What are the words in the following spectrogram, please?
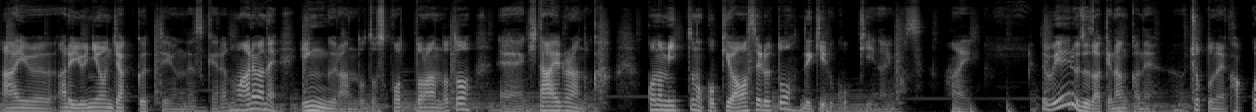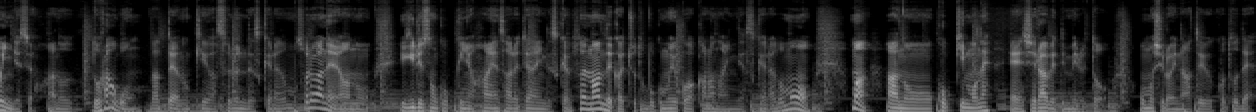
ああいう、あれユニオンジャックって言うんですけれども、あれはね、イングランドとスコットランドと、えー、北アイルランドか。この3つの国旗を合わせるとできる国旗になります。はい。で、ウェールズだけなんかね、ちょっとね、かっこいいんですよ。あの、ドラゴンだったような気がするんですけれども、それはね、あの、イギリスの国旗には反映されてないんですけど、それなんでかちょっと僕もよくわからないんですけれども、まあ、あの、国旗もね、えー、調べてみると面白いなということで、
